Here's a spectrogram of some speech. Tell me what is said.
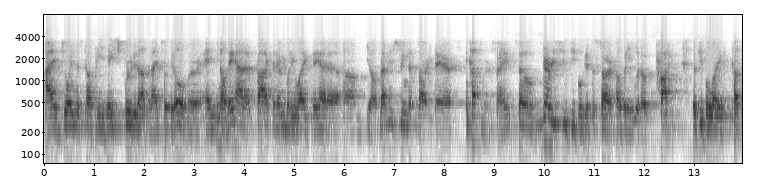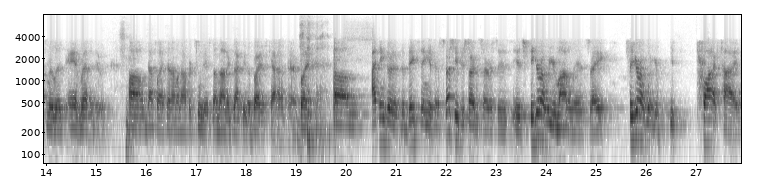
I joined this company, they screwed it up, and I took it over. And you know, they had a product that everybody liked. They had a um, you know revenue stream that was already there, and customers, right? So very few people get to start a company with a product that people like, customer list, and revenue. Um, that's why I said I'm an opportunist. I'm not exactly the brightest cat out there, but um, I think the the big thing is, especially if you're starting services, is figure out what your model is, right? Figure out what your productize.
